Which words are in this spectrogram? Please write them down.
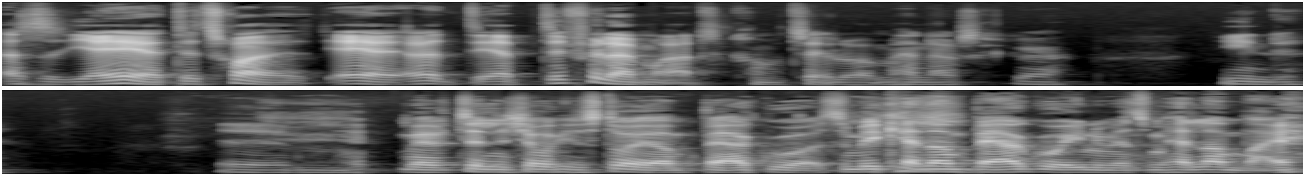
altså, ja, ja, det tror jeg, ja, ja, det, det føler jeg mig ret komfortabel om, han nok skal gøre. Egentlig. Øhm, Må jeg fortælle en sjov historie om Bergur, som ikke handler om Bergur egentlig, men som handler om mig.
